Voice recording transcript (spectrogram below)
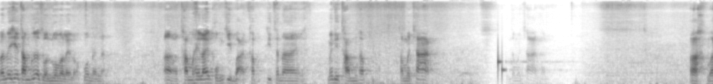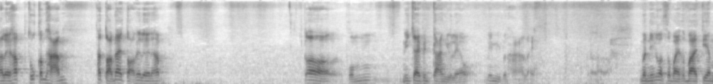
มันไม่ใช่ทำเพื่อส่วนรวมอะไรหรอกพวกนั้นนะอ่าทำให้ไร้ผมกี่บาทครับพี่ทนายไม่ได้ทำครับ ธรรมชาติธรรมชาติครับอะมาเลยครับ ทุกคำถาม ถ้าตอบได้ตอบให้เลยนะครับ ก็ผมมีใจเป็นกลางอยู่แล้ว ไม่มีปัญหาอะไร วันนี้ก็สบายๆเตรียม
